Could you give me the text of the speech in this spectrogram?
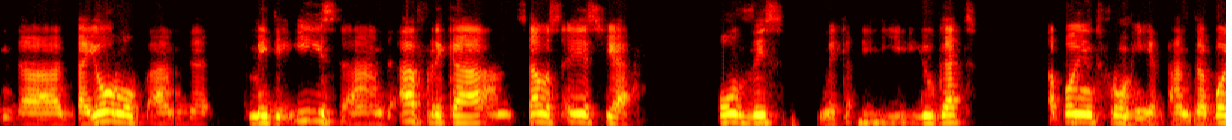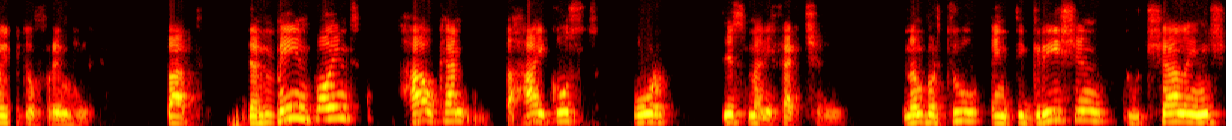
in the, the Europe and the Middle East and Africa and South Asia, all this you get a point from here and a point from here. But the main point, how can the high cost for this manufacturing? Number two, integration to challenge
